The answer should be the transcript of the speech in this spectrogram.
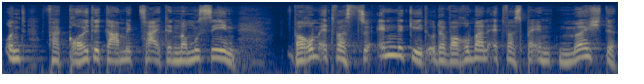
und vergeudet damit Zeit. Denn man muss sehen, warum etwas zu Ende geht oder warum man etwas beenden möchte,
